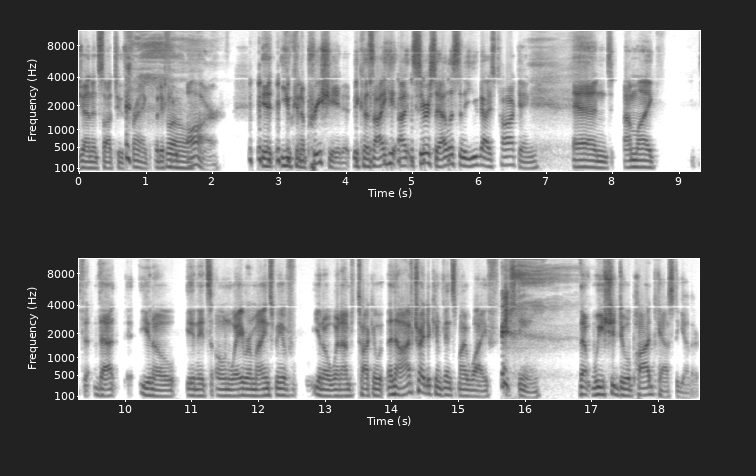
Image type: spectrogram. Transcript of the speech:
Jen and Sawtooth Frank. But if you are, it you can appreciate it because I, I seriously I listen to you guys talking, and I'm like th- that you know in its own way reminds me of you know when I'm talking with and now I've tried to convince my wife Christine that we should do a podcast together,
